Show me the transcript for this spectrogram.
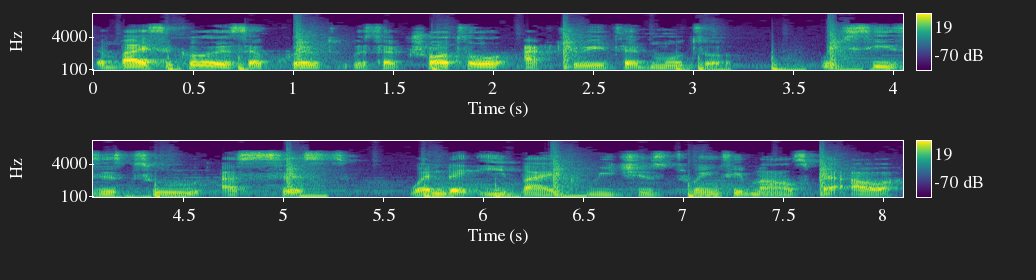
the bicycle is equipped with a throttle actuated motor which ceases to assist when the e-bike reaches 20 miles per hour.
